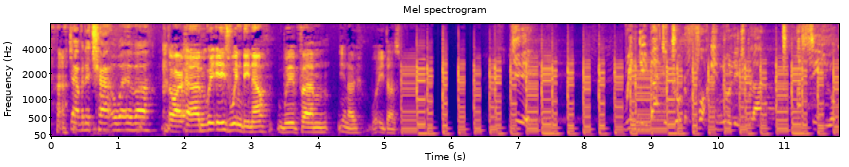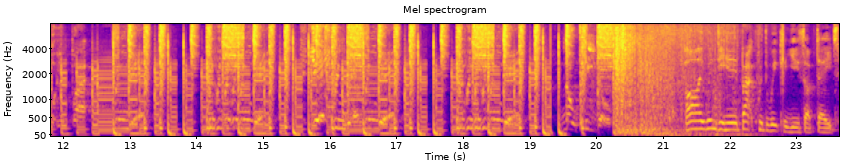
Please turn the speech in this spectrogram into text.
having a chat or whatever. All right, um, it is windy now with um, you know what he does. Yeah. Windy, back to drop the fucking knowledge, blood. Hi, Windy here, back with the weekly youth update,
